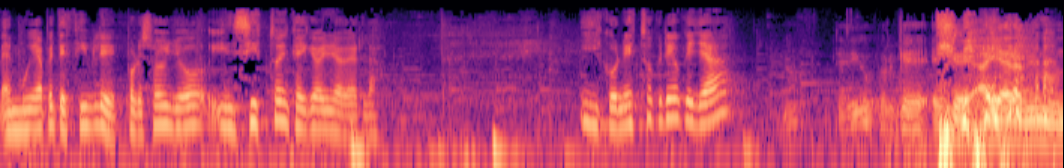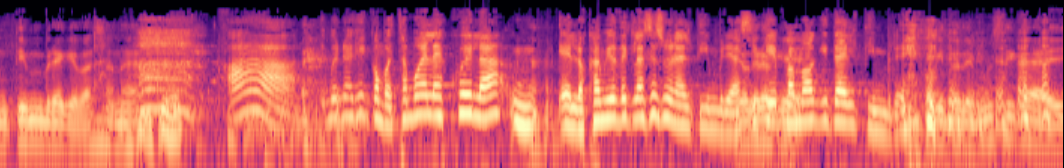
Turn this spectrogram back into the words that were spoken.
es muy apetecible. Por eso yo insisto en que hay que venir a verla. Y con esto creo que ya te digo porque es que hay ahora mismo un timbre que va a sonar. Ah, bueno, es que como estamos en la escuela, mm, en los cambios de clase suena el timbre, así que, vamos a quitar el timbre. Un poquito de música y,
